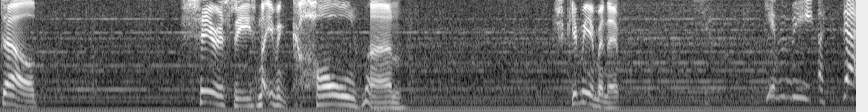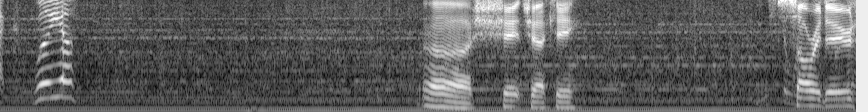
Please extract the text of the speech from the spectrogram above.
Dell. Seriously, he's not even cold, man. Just give me a minute. Just give me a sec, will ya? Oh, shit, Jackie. Sorry, dude.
